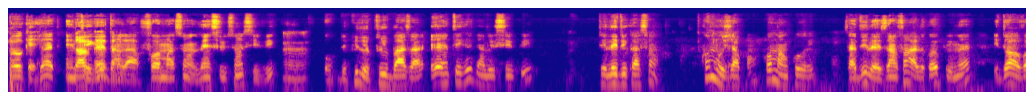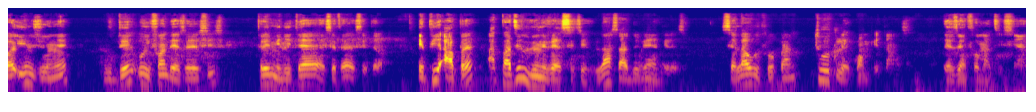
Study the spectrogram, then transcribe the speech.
doit être intégré dans la formation, l'instruction civique, depuis le plus bas âge, et intégré dans le circuit de l'éducation, comme au Japon, comme en Corée. C'est-à-dire les enfants à l'école primaire, ils doivent avoir une journée ou deux où ils font des exercices pré-militaires, etc., etc. Et puis après, à partir de l'université, là, ça devient intéressant. C'est là où il faut prendre toutes les compétences des informaticiens,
